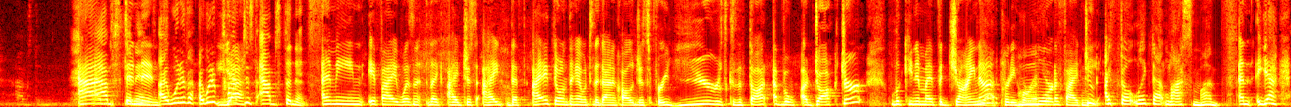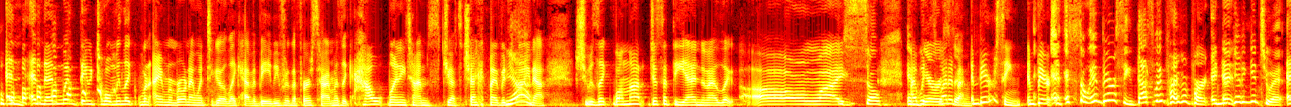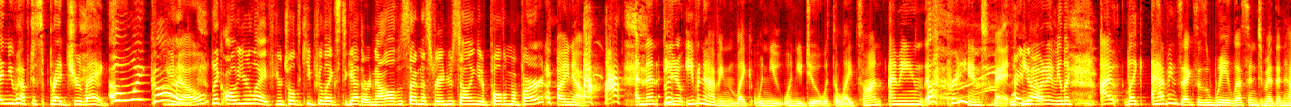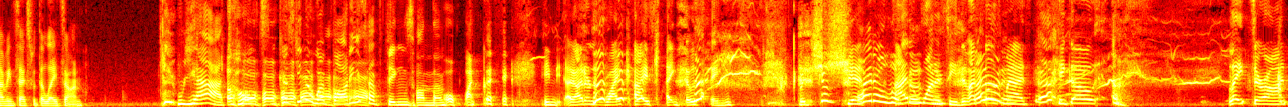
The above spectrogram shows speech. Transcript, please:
Abstinent. I would have. I would have Yeah. practiced abstinence. I mean, if I wasn't like, I just, I, the, I don't think I went to the gynecologist for years because the thought of a, a doctor looking in my vagina, Yeah, pretty horrific. mortified me. Dude, I felt like that last month. and yeah, and and then when they told me like when I remember when I went to go like have a baby for the first time, I was like, how many times do you have to check my vagina? She was like, well, not just at the end, and I was like, oh my, It's so I would sweat embarrassing. about embarrassing, embarrassing. It- It's so embarrassing. That's my private part, and you're And- getting into it. and you have to spread your legs. Oh my god! You know? like all your life, you're told to keep your legs together. And now all of a sudden, a stranger's telling you to pull them apart. I know. And then you know, even having like when you when you do it with the lights on, I mean, that's pretty intimate. You know. know. what I mean? Like I like having sex is way less intimate than having sex with the lights on. yeah, because you know what? Bodies have things on them. Oh my god! And I don't know why guys like those things, but shit, I don't like I don't want to see them. I, I close my eyes. Okay, go. Lights are on.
